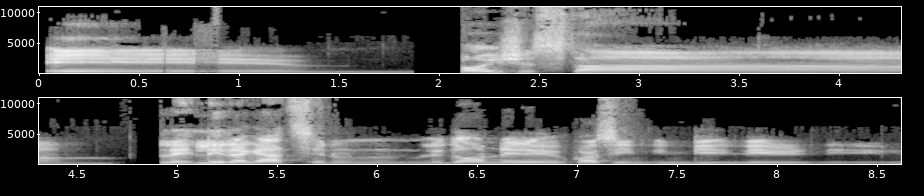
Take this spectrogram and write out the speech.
E, ehm, poi c'è sta. Le, le ragazze, non- le donne quasi indi- indi-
